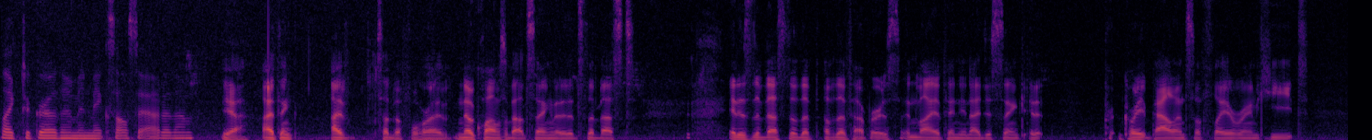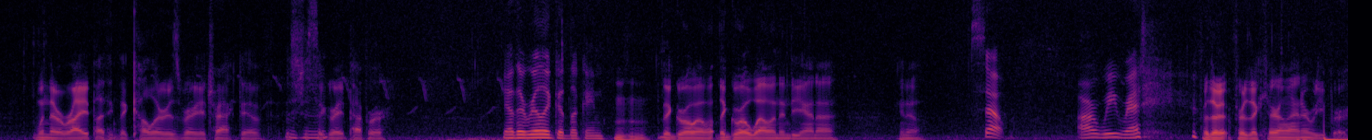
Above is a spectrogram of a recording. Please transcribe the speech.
like to grow them and make salsa out of them. Yeah, I think I've said before. I have no qualms about saying that it's the best. It is the best of the of the peppers, in my opinion. I just think it pr- great balance of flavor and heat. When they're ripe, I think the color is very attractive. It's just a Mhm. great pepper. Yeah, they're really good looking. hmm They grow well, they grow well in Indiana, you know, So, are we ready? For the for the Carolina Reaper.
